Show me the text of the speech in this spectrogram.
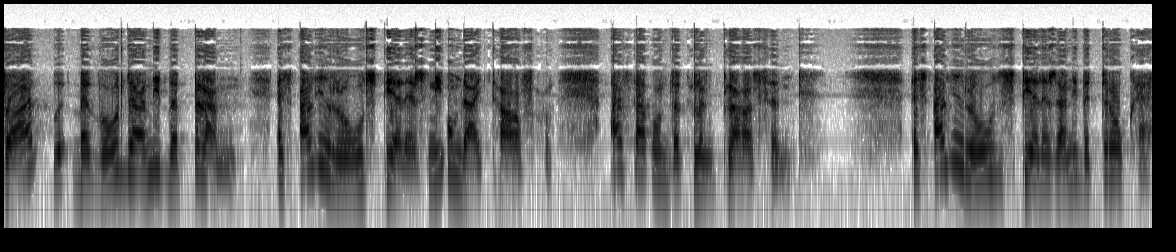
waar word daar nie beplan is al die rolspelers nie om daai tafel as daar ontwikkeling plaasvind is al die rolspelers dan nie betrokke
